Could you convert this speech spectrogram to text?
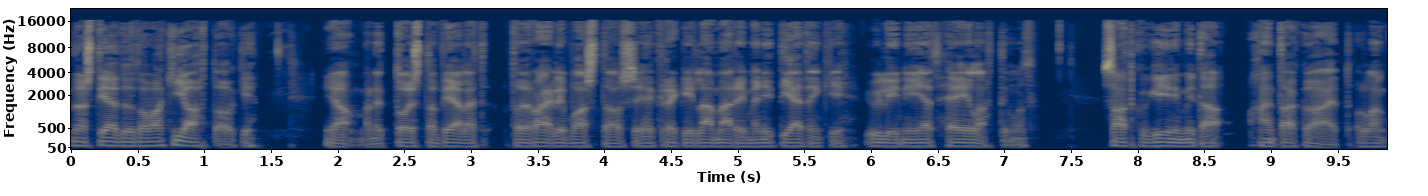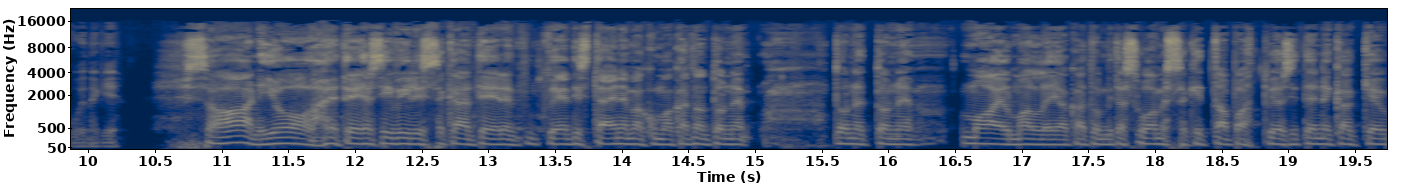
myös tietyllä tavalla kiehtookin. Ja mä nyt toistan vielä, että toi Railin vastaus siihen Gregin lämäri meni tietenkin yli niin, että heilahti, mutta saatko kiinni mitä hain takaa, että ollaan kuitenkin Saan, joo. Et eihän siviilissäkään tee, entistä enemmän, kun mä katson tonne, tonne, tonne maailmalle ja katson, mitä Suomessakin tapahtuu. Ja sitten ennen kaikkea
